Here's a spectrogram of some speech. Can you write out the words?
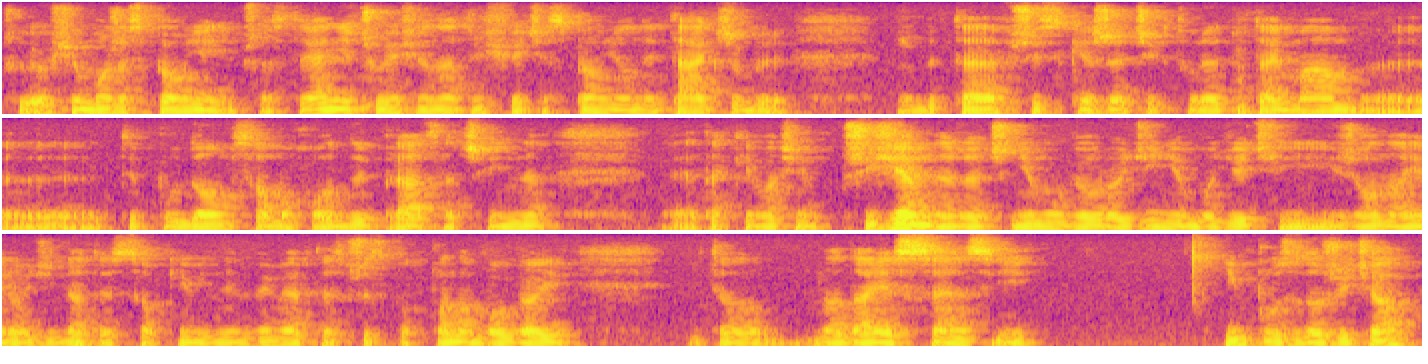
czują się może spełnieni przez to. Ja nie czuję się na tym świecie spełniony tak, żeby, żeby te wszystkie rzeczy, które tutaj mam, e, typu dom, samochody, praca czy inne e, takie właśnie przyziemne rzeczy, nie mówię o rodzinie, bo dzieci i żona i rodzina to jest całkiem inny wymiar, to jest wszystko od Pana Boga i, i to nadaje sens i impuls do życia.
